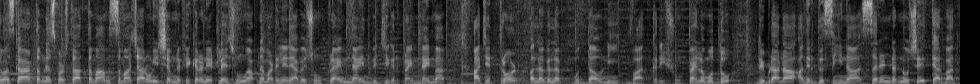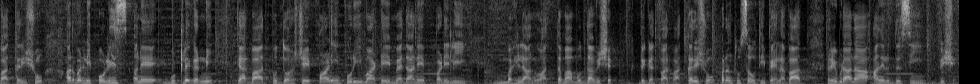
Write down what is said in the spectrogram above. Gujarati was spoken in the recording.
નમસ્કાર, તમને સ્પર્શતા તમામ સમાચારોની છે અમને ફિકર અને એટલે જ હું આપના માટે લઈને આવ્યો છું prime nine with Jigar prime નાઇનમાં આજે ત્રણ અલગ અલગ મુદ્દાઓની વાત કરીશું. પહેલો મુદ્દો, રીબડાના અનિરુદ્ધસિંહના સરેન્ડરનો છે, ત્યારબાદ વાત કરીશું અરવલ્લી પોલીસ અને બુટલેગરની. ત્યારબાદ મુદ્દો હશે, પાણીપુરી માટે મેદાને પડેલી મહિલાનો. આ તમામ મુદ્દા વિશે વિગતવાર વાત કરીશું, પરંતુ સૌથી પહેલા વાત રીબડાના અનિરુદ્ધસિંહ વિશે.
